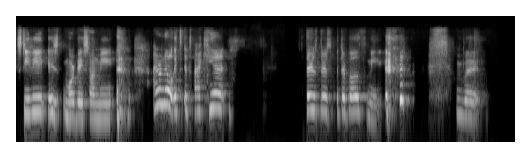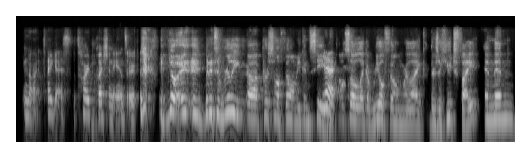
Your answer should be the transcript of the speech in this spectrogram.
Stevie is more based on me. I don't know. It's it's I can't. There's there's they're both me, but not i guess. It's hard question to answer. It, no it, it, but it's a really uh, personal film you can see yeah. it's also like a real film where like there's a huge fight and then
